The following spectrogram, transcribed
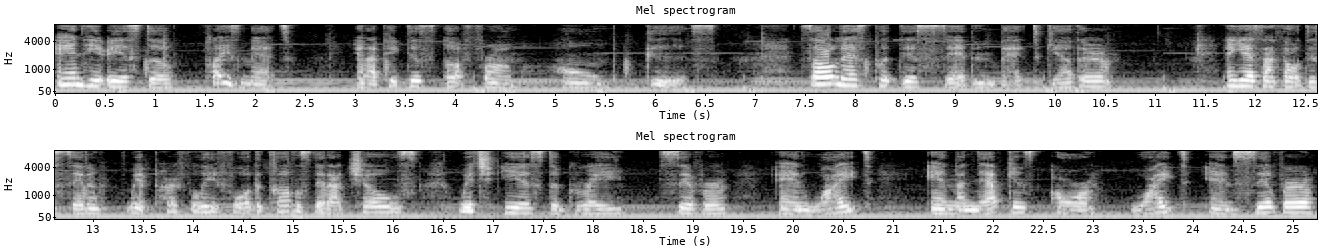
And here is the placemat. And I picked this up from Home Goods. So let's put this setting back together. And yes, I thought this setting went perfectly for the colors that I chose, which is the gray, silver, and white. And my napkins are white and silver.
